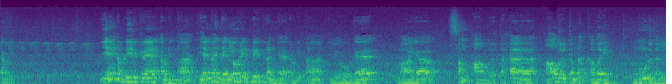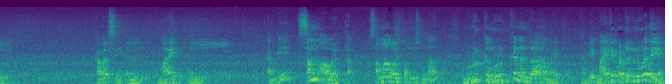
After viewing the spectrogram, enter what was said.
அப்படி. ஏன் அப்படி இருக்கிறேன் அப்படின்னா ஏன்னா இந்த எல்லோரும் எப்படி இருக்கிறாங்க? அப்படின்னா யோக மாயா சம் ஆவருத்தக. ஆவருத்தம்னா கவரிங் மூடுதல். கவர் செய்தல் மறைத்தல். அப்படி சம் ஆவருத்தம் சமாவருத்தம்னு சொன்னா முழுக்க முழுக்க நன்றாக மறைத்தல். அப்படி மறைக்கப்பட்டிருக்குன்னு கூட தெரியாது.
